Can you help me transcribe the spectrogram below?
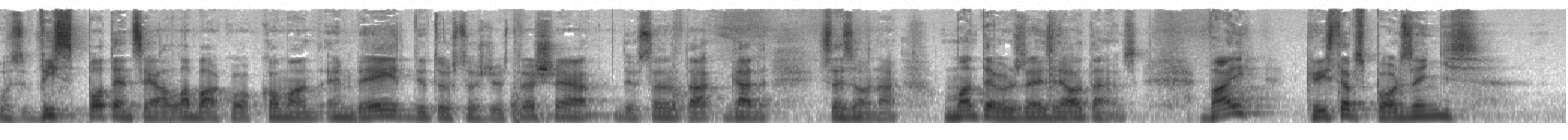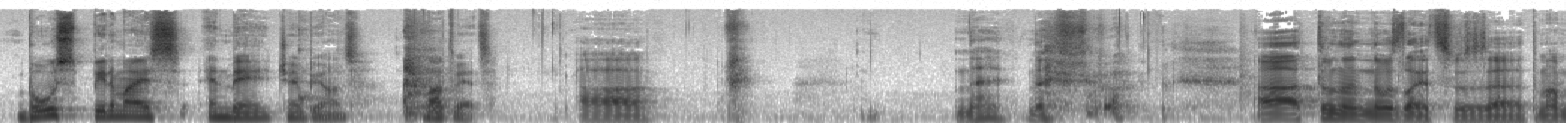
uz vispotenciāli labāko komandu NBA 2023. un 2024. gada sezonā. Un man te ir uzreiz jautājums, vai Kristaps Porziņģis būs pirmais NBA čempions Latvijas? Uh, nē, nē. Uh, tu man uzliec uz, uh, tu man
